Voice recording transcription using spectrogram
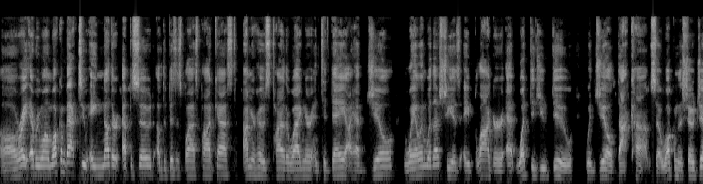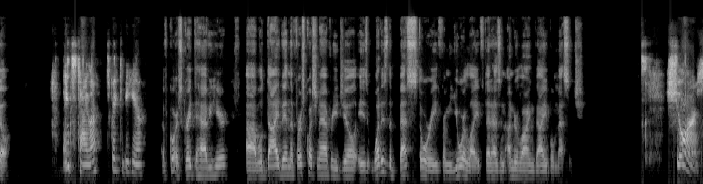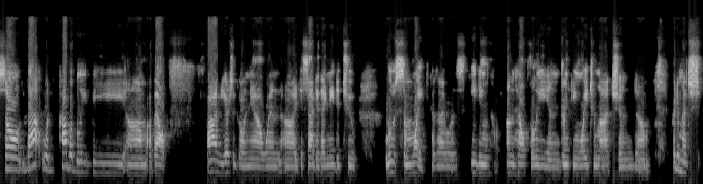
All right, everyone. Welcome back to another episode of the Business Blast podcast. I'm your host, Tyler Wagner, and today I have Jill Whalen with us. She is a blogger at What Did You Do with Jill.com. So, welcome to the show, Jill. Thanks, Tyler. It's great to be here. Of course, great to have you here. Uh, we'll dive in. The first question I have for you, Jill, is what is the best story from your life that has an underlying valuable message? Sure. So that would probably be um, about five years ago now when I decided I needed to lose some weight because I was eating unhealthily and drinking way too much and um, pretty much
